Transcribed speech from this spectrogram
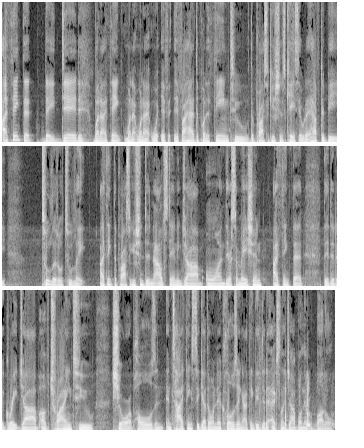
I think that they did, but I think when I when I if if I had to put a theme to the prosecution's case, it would have to be too little, too late. I think the prosecution did an outstanding job on their summation. I think that they did a great job of trying to shore up holes and, and tie things together on their closing. I think they did an excellent job on their rebuttal.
